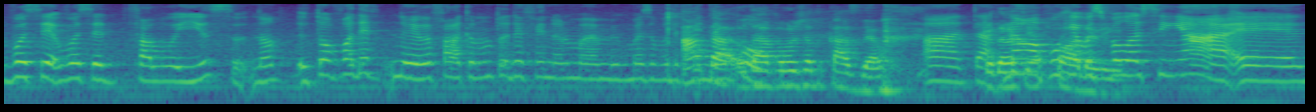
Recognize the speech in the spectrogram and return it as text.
Você, você falou isso. Não, eu, tô, vou def- eu ia falar que eu não tô defendendo meu amigo, mas eu vou defender Ah, tá. um Eu pouco. tava falando já do caso dela. Ah, tá. Eu Não, assim, é porque foda, você falou assim, ah, é,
